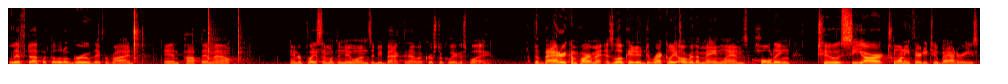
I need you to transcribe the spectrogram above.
lift up with the little groove they provide and pop them out and replace them with the new ones and be back to have a crystal clear display. The battery compartment is located directly over the main lens holding two CR2032 batteries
